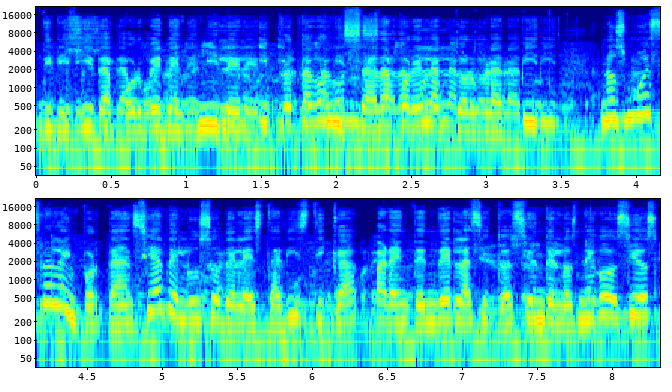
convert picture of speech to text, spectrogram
dirigida por Bennett Miller y protagonizada por el actor Brad Pitt. Nos muestra la importancia del uso de la estadística para entender la situación de los negocios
